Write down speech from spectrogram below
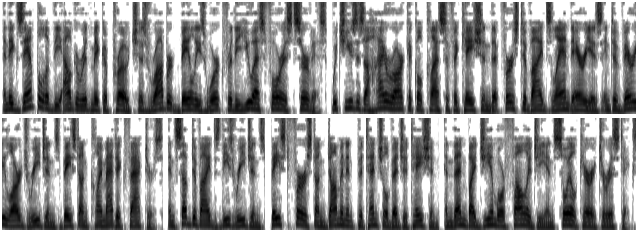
An example of the algorithmic approach is Robert Bailey's work for the U.S. Forest Service, which uses a hierarchical classification that first divides land areas into very large regions based on climatic factors, and subdivides these regions, based first on dominant potential vegetation, and then by geomorphology and soil characteristics.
